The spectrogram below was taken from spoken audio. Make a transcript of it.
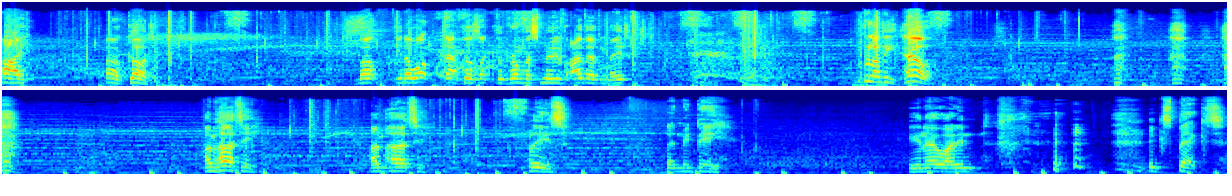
Hi. Oh God. Well, you know what? That feels like the wrongest move I've ever made. Bloody hell! I'm hurting. I'm hurting. Please, let me be. You know, I didn't expect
